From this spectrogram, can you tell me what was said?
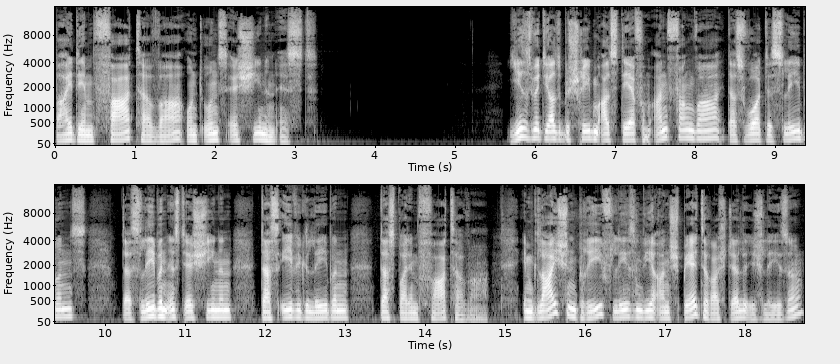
bei dem Vater war und uns erschienen ist. Jesus wird hier also beschrieben als der vom Anfang war, das Wort des Lebens, das Leben ist erschienen, das ewige Leben, das bei dem Vater war. Im gleichen Brief lesen wir an späterer Stelle, ich lese,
